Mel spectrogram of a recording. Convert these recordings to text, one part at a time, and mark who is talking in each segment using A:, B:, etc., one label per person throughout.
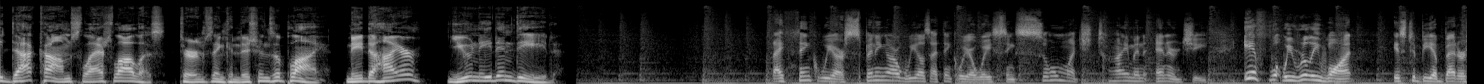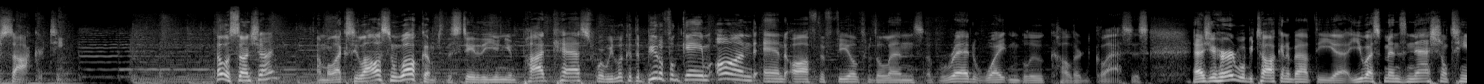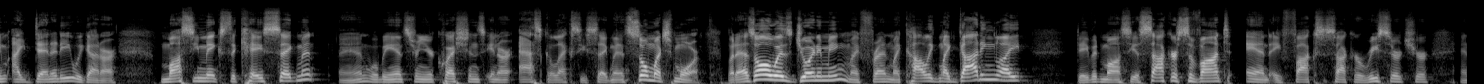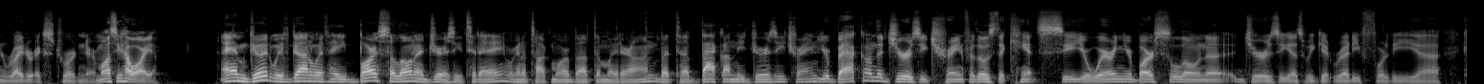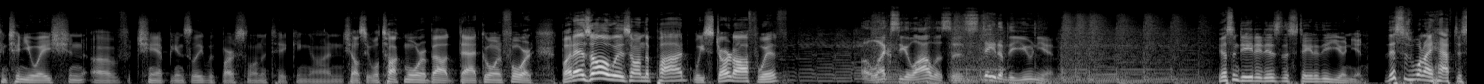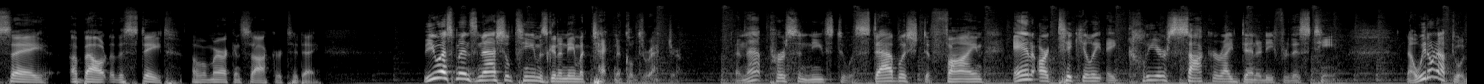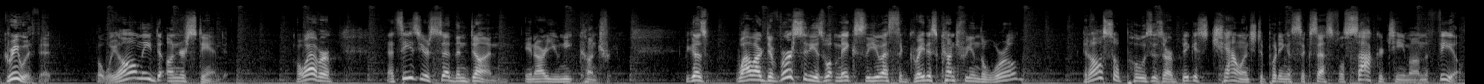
A: Indeed.com slash lalas. Terms and conditions apply. Need to hire? You need Indeed.
B: I think we are spinning our wheels. I think we are wasting so much time and energy if what we really want is to be a better soccer team. Hello, Sunshine. I'm Alexi Lalas, and welcome to the State of the Union podcast, where we look at the beautiful game on and off the field through the lens of red, white, and blue colored glasses. As you heard, we'll be talking about the uh, U.S. men's national team identity. We got our Mosse Makes the Case segment, and we'll be answering your questions in our Ask Alexi segment, and so much more. But as always, joining me, my friend, my colleague, my guiding light, David Mosse, a soccer savant and a Fox soccer researcher and writer extraordinaire. Mosse, how are you?
C: I am good. We've gone with a Barcelona jersey today. We're going to talk more about them later on, but uh, back on the jersey train.
B: You're back on the jersey train. For those that can't see, you're wearing your Barcelona jersey as we get ready for the uh, continuation of Champions League with Barcelona taking on Chelsea. We'll talk more about that going forward. But as always on the pod, we start off with
D: Alexi Lalas's State of the Union.
B: Yes, indeed, it is the State of the Union. This is what I have to say about the state of American soccer today. The U.S. men's national team is going to name a technical director. And that person needs to establish, define, and articulate a clear soccer identity for this team. Now, we don't have to agree with it, but we all need to understand it. However, that's easier said than done in our unique country. Because while our diversity is what makes the U.S. the greatest country in the world, it also poses our biggest challenge to putting a successful soccer team on the field.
